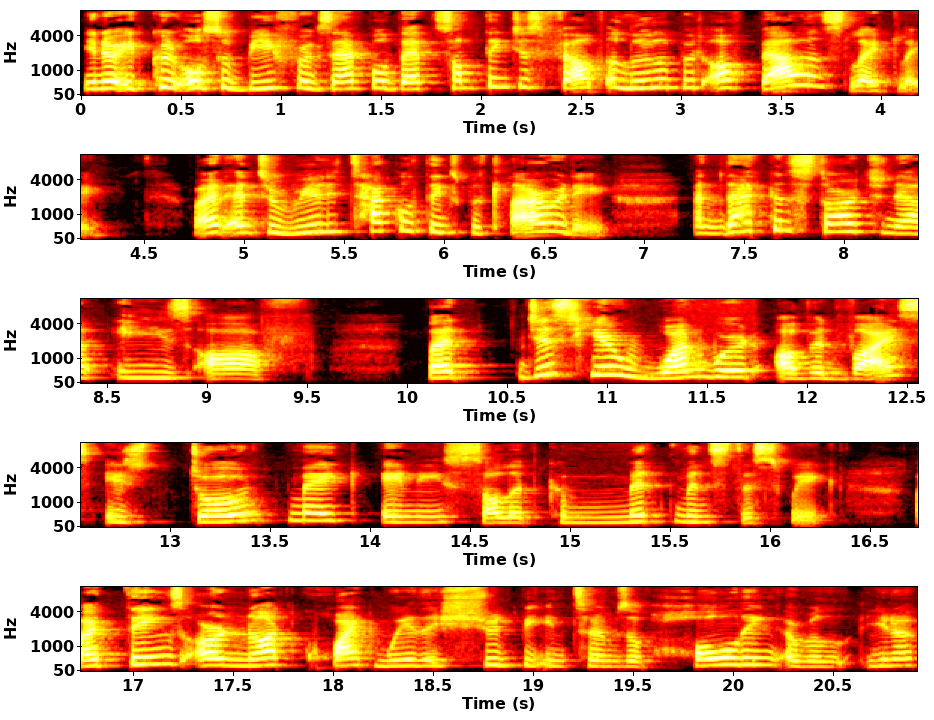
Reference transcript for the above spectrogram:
You know, it could also be, for example, that something just felt a little bit off balance lately, right? And to really tackle things with clarity. And that can start to now ease off. But just here, one word of advice is don't make any solid commitments this week. Right? Things are not quite where they should be in terms of holding a, you know,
